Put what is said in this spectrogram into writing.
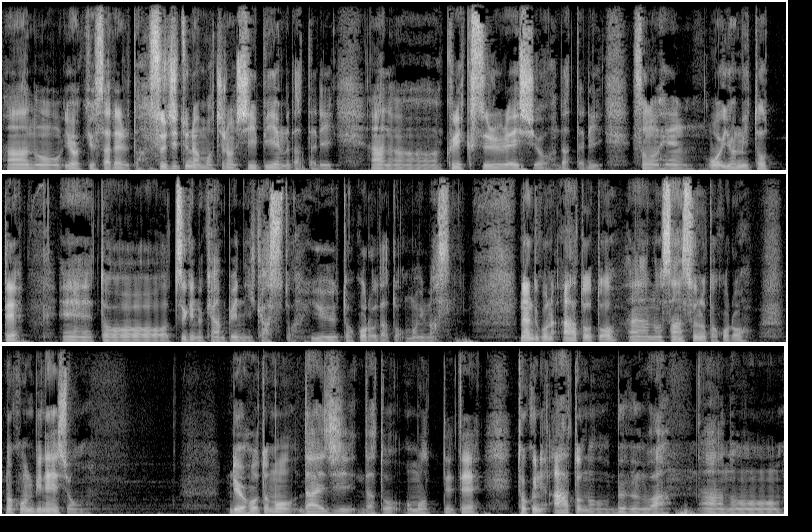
あの、要求されると。数字というのはもちろん CPM だったり、あの、クリックスルーレーシオだったり、その辺を読み取って、えっ、ー、と、次のキャンペーンに活かすというところだと思います。なんでこのアートと、あの、算数のところのコンビネーション、両方とも大事だと思ってて、特にアートの部分は、あの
